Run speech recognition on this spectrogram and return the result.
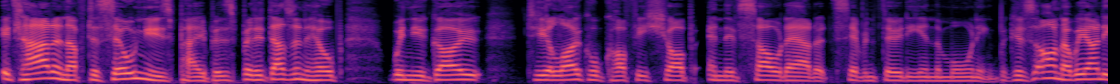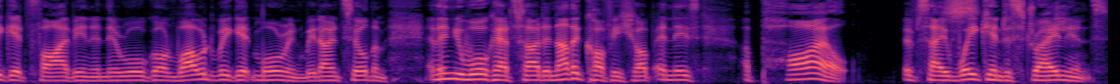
it's hard enough to sell newspapers, but it doesn't help when you go to your local coffee shop and they've sold out at 7.30 in the morning because, oh no, we only get five in and they're all gone. Why would we get more in? We don't sell them. And then you walk outside another coffee shop and there's a pile of, say, weekend Australians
